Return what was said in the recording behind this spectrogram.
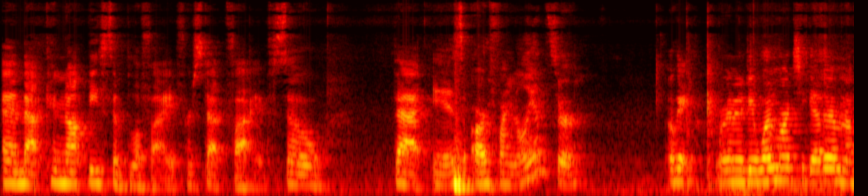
And that cannot be simplified for step five. So that is our final answer. Okay, we're gonna do one more together. I'm gonna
